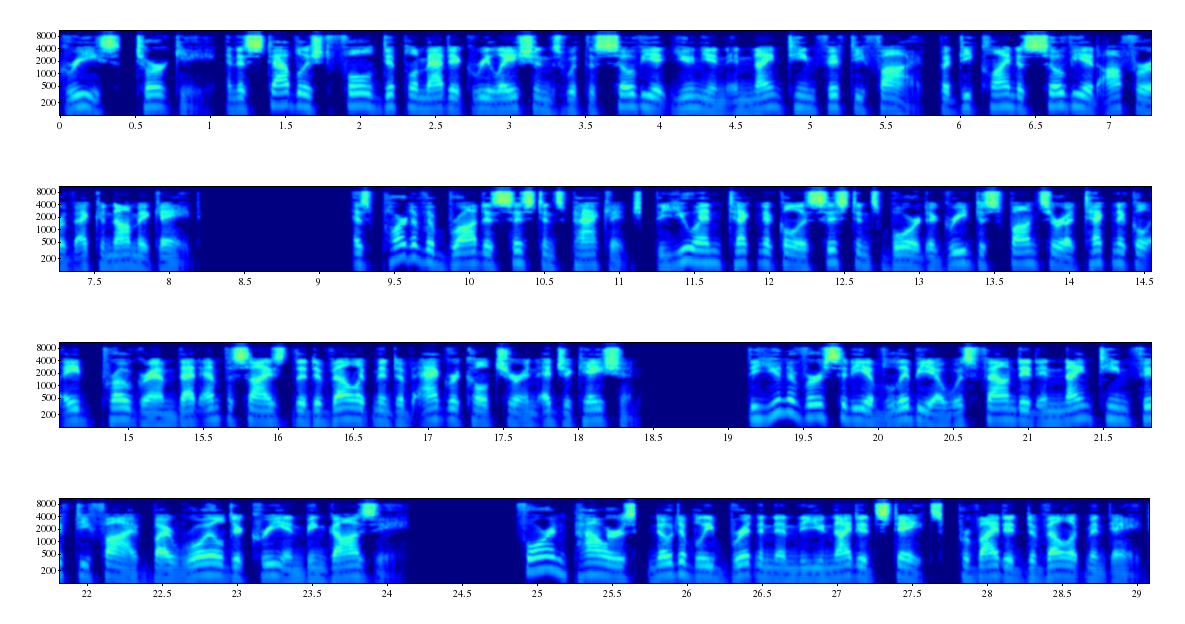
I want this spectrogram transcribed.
Greece, Turkey, and established full diplomatic relations with the Soviet Union in 1955, but declined a Soviet offer of economic aid. As part of a broad assistance package, the UN Technical Assistance Board agreed to sponsor a technical aid program that emphasized the development of agriculture and education. The University of Libya was founded in 1955 by royal decree in Benghazi. Foreign powers, notably Britain and the United States, provided development aid.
